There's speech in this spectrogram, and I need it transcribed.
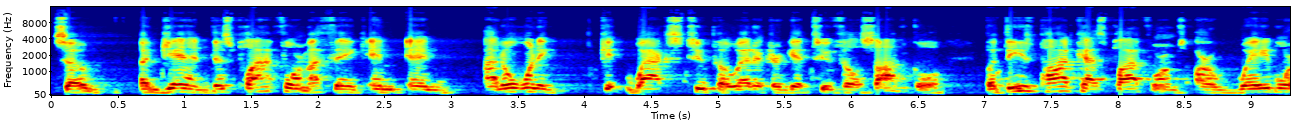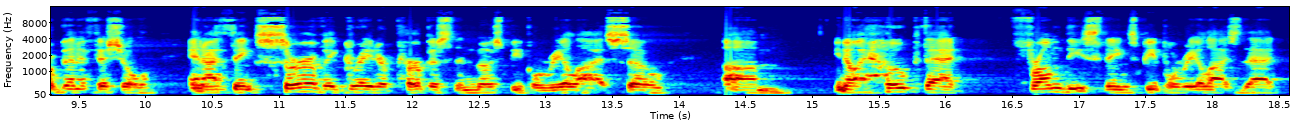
So again, this platform, I think, and and I don't want to get wax too poetic or get too philosophical, but these podcast platforms are way more beneficial and I think serve a greater purpose than most people realize. So, um, you know, I hope that from these things, people realize that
